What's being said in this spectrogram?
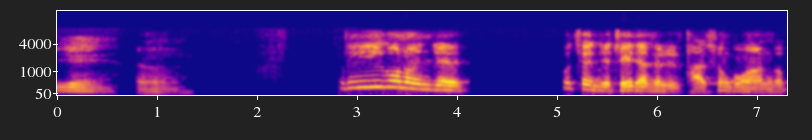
예. 어. 그리고는 이제 그때 이제 제자들 다 성공하는 거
